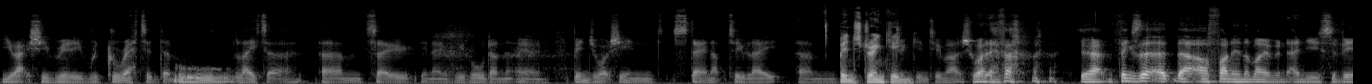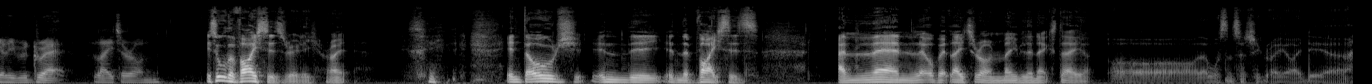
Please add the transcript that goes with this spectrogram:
you actually really regretted them Ooh. later. Um, so you know, we've all done you know, binge watching, staying up too late, um, binge drinking, drinking too much, whatever. yeah, things that are, that are fun in the moment and you severely regret later on. It's all the vices, really, right? Indulge in the in the vices, and then a little bit later on, maybe the next day, oh, that wasn't such a great idea.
